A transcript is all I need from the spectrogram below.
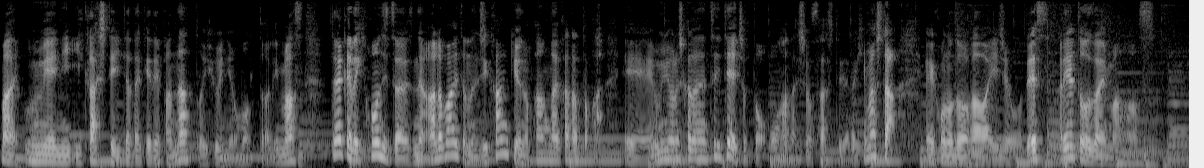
まあ、運営に活かしていただければなというふうに思っております。というわけで本日はですね、アルバイトの時間給の考え方とか、えー、運用の仕方についてちょっとお話をさせていただきました。えー、この動画は以上です。ありがとうございます。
